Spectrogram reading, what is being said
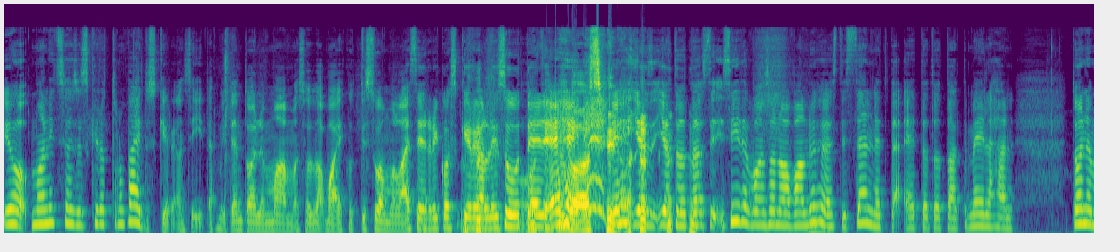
Joo, mä oon itse asiassa kirjoittanut väitöskirjan siitä, miten toinen maailmansota vaikutti suomalaiseen rikoskirjallisuuteen. ja, ja, ja tuota, siitä voin sanoa vain lyhyesti sen, että, että, tota, että meillähän Toinen,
